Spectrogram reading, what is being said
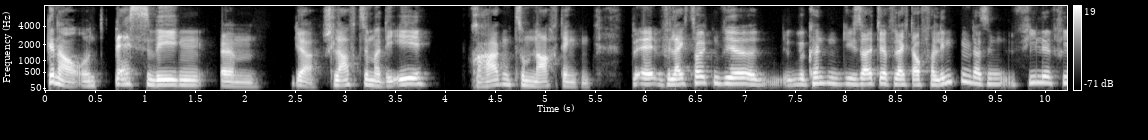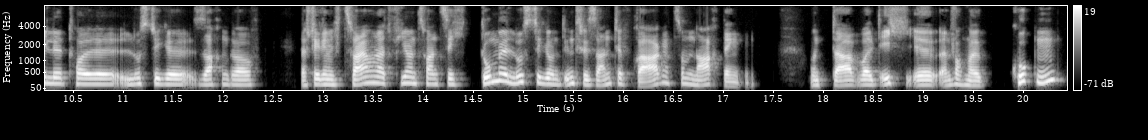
Genau, und deswegen, ähm, ja, schlafzimmer.de, Fragen zum Nachdenken. Äh, vielleicht sollten wir, wir könnten die Seite ja vielleicht auch verlinken, da sind viele, viele tolle, lustige Sachen drauf. Da steht nämlich 224 dumme, lustige und interessante Fragen zum Nachdenken. Und da wollte ich äh, einfach mal gucken,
